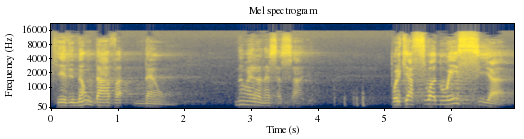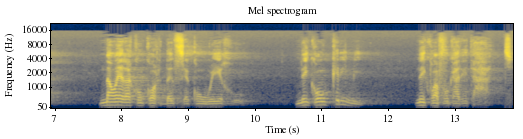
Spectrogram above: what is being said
que ele não dava não, não era necessário, porque a sua anuência não era concordância com o erro, nem com o crime, nem com a vulgaridade.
